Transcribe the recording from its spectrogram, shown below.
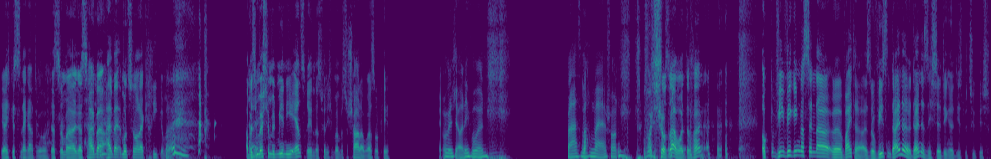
Die habe ich gesnackert, du. Das ist immer, das ist halber, halber emotionaler Krieg immer. Aber sie möchte mit mir nie ernst reden. Das finde ich immer ein bisschen schade, aber ist okay. Würde ich auch nicht wollen. Spaß machen wir ja schon. Wollte ich schon sagen, what the fuck? Okay, wie, wie ging das denn da äh, weiter? Also, wie ist denn deine, deine Sicht der Dinge diesbezüglich?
